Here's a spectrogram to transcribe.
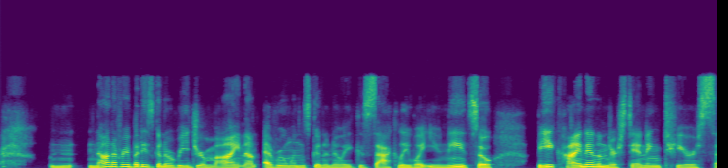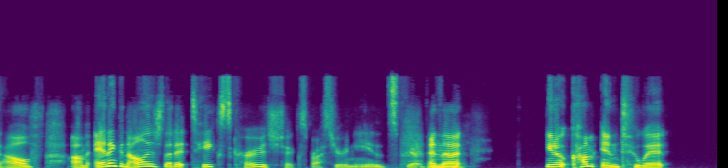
n- not everybody's going to read your mind. Not everyone's going to know exactly what you need. So be kind and understanding to yourself um, and acknowledge that it takes courage to express your needs yeah, and that, you know, come into it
